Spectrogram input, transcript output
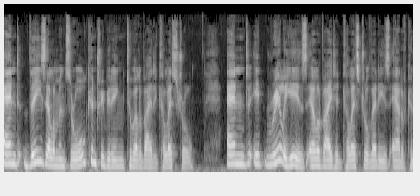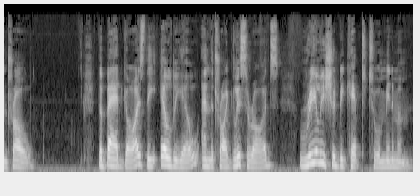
And these elements are all contributing to elevated cholesterol. And it really is elevated cholesterol that is out of control. The bad guys, the LDL and the triglycerides, really should be kept to a minimum.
